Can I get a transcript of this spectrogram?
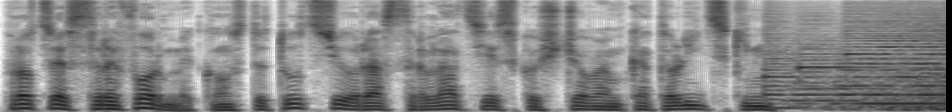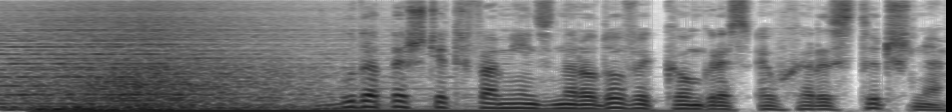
proces reformy konstytucji oraz relacje z Kościołem katolickim. W Budapeszcie trwa Międzynarodowy Kongres Eucharystyczny.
